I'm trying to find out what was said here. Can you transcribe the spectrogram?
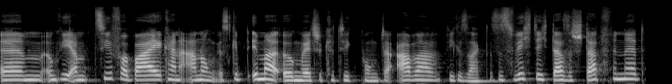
ähm, irgendwie am Ziel vorbei, keine Ahnung. Es gibt immer irgendwelche Kritikpunkte. Aber wie gesagt, es ist wichtig, dass es stattfindet.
